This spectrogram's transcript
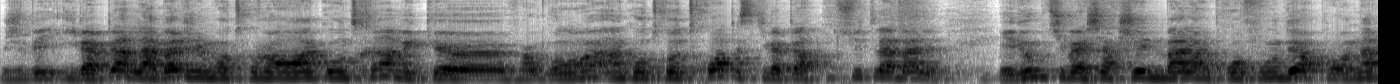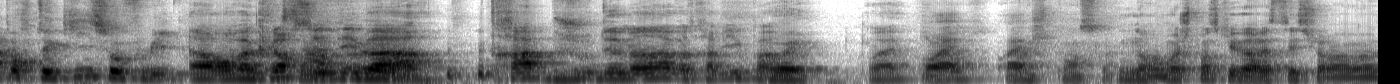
je vais, il va perdre la balle, je vais me retrouver en 1 contre 1 avec, euh, enfin, ou en 1 contre 3 parce qu'il va perdre tout de suite la balle. Et donc tu vas chercher une balle en profondeur pour n'importe qui sauf lui. Alors, on va clore C'est ce un peu, débat. Trapp joue demain, à votre avis ou pas? Oui, Ouais. Ouais, ouais. ouais, je pense. ouais. Non, moi je pense qu'il va rester sur. euh,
